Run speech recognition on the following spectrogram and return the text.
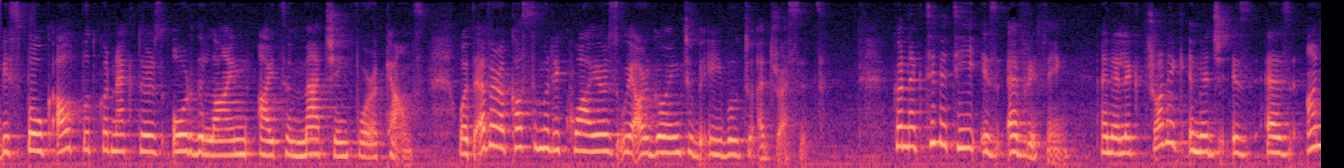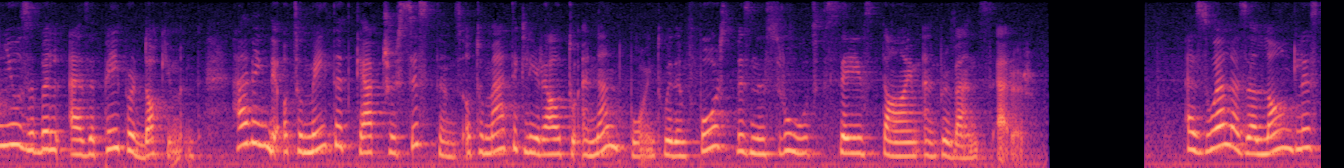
bespoke output connectors, or the line item matching for accounts. Whatever a customer requires, we are going to be able to address it. Connectivity is everything. An electronic image is as unusable as a paper document. Having the automated capture systems automatically route to an endpoint with enforced business rules saves time and prevents error. As well as a long list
